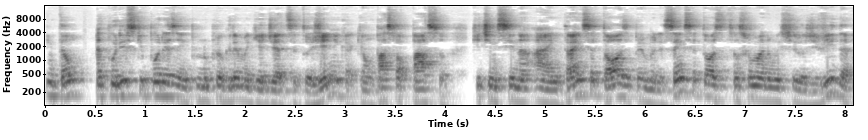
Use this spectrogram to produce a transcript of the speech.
Então, é por isso que, por exemplo, no programa Guia Dieta Cetogênica, que é um passo a passo que te ensina a entrar em cetose, permanecer em cetose transformar num estilo de vida,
